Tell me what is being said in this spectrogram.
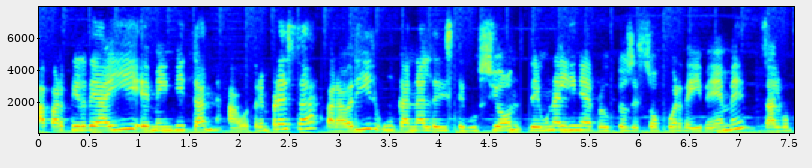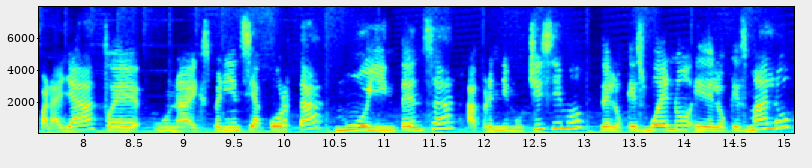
A partir de ahí eh, me invitan a otra empresa para abrir un canal de distribución de una línea de productos de software de IBM. Salgo para allá. Fue una experiencia corta, muy intensa. Aprendí muchísimo de lo que es bueno y de lo que es malo.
